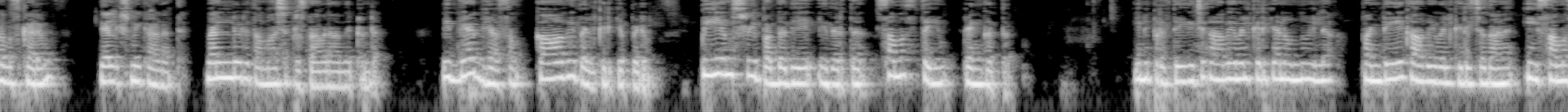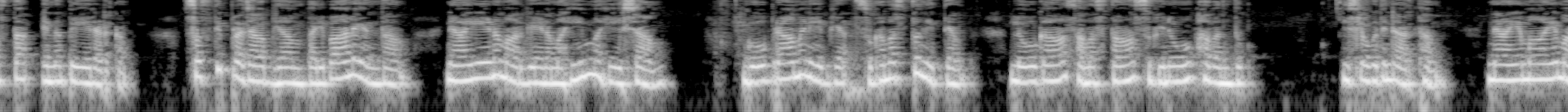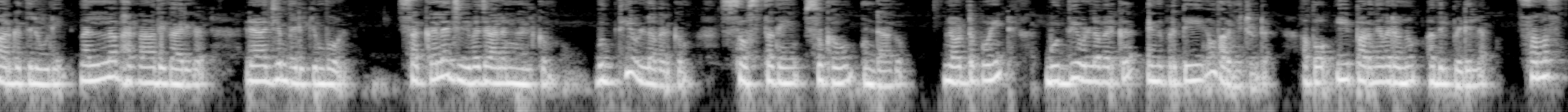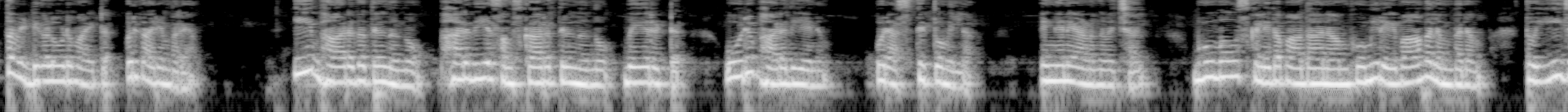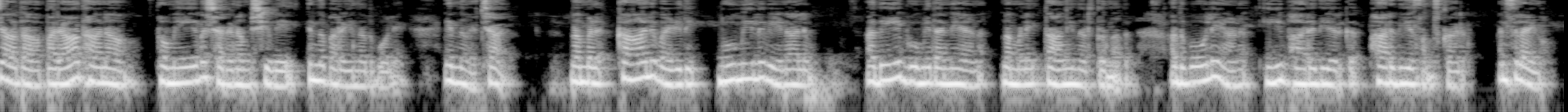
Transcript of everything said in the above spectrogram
നമസ്കാരം. ഞാൻ ലക്ഷ്മി കാണത്ത്. നല്ലൊരു തമാശ പ്രസ്താവന വന്നിട്ടുണ്ട്. വിദ്യാഭ്യാസം കാവ്യവൽക്കരിക്കപ്പെടും. പി എം ശ്രീ പദ്ധതിയെ എതിർത്ത് സമസ്തയും രംഗത്ത്. ഇനി പ്രത്യേകിച്ച് കാവ്യവൽക്കരിക്കാനൊന്നുമില്ല. പണ്ടേ കാവ്യവൽക്കരിച്ചതാണ് ഈ സമസ്ത എന്ന പേരടക്കം. സ്വസ്തി പ്രജാഭ്യാം പരിപാലയന്താം ന്യായേണ മാർഗേണ മഹീം മഹീഷാം ഗോബ്രാഹ്മണേഭ്യ സുഖമസ്തു നിത്യം. ലോകാ സമസ്താ സുഖിനോ ഭവന്തു. ഈ ശ്ലോകത്തിന്റെ അർത്ഥം ന്യായമായ മാർഗത്തിലൂടെ നല്ല ഭരണാധികാരികൾ രാജ്യം ഭരിക്കുമ്പോൾ സകല ജീവജാലങ്ങൾക്കും ബുദ്ധിയുള്ളവർക്കും സ്വസ്ഥതയും സുഖവും ഉണ്ടാകും. നോട്ട് പോയിന്റ് ബുദ്ധിയുള്ളവർക്ക് എന്ന് പ്രത്യേകം പറഞ്ഞിട്ടുണ്ട്. അപ്പോ ഈ പറഞ്ഞവരൊന്നും അതിൽ പെടില്ല. സമസ്ത വിഡ്ഢികളോടുമായിട്ട് ഒരു കാര്യം പറയാം. ഈ ഭാരതത്തിൽ നിന്നോ ഭാരതീയ സംസ്കാരത്തിൽ നിന്നോ വേറിട്ട് ഒരു ഭാരതീയനും ഒരു അസ്തിത്വമില്ല. എങ്ങനെയാണെന്ന് വെച്ചാൽ ഭൂമൗ സ്ഖലിതപാദാനാം ഭൂമിരേവാവലംബനം ത്വയീജാത പരാധാനാം ത്വമേവ ശരണം ശിവേ എന്ന് പറയുന്നത് പോലെ. എന്ന് വെച്ചാൽ നമ്മൾ കാൽ വഴുതി ഭൂമിയിൽ വീണാലും അതേ ഭൂമി തന്നെയാണ് നമ്മളെ താങ്ങി നിർത്തുന്നത്. അതുപോലെയാണ് ഈ ഭാരതീയർക്ക് ഭാരതീയ സംസ്കാരം. മനസ്സിലായോ?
